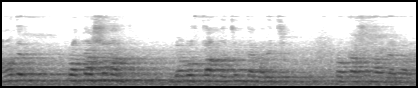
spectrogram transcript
আমাদের প্রকাশনার ব্যবস্থা আমরা চিন্তা করেছি, প্রকাশনার ব্যাপারে।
